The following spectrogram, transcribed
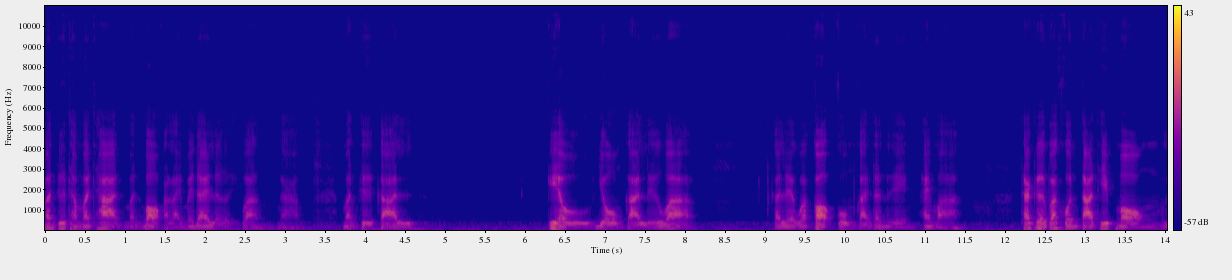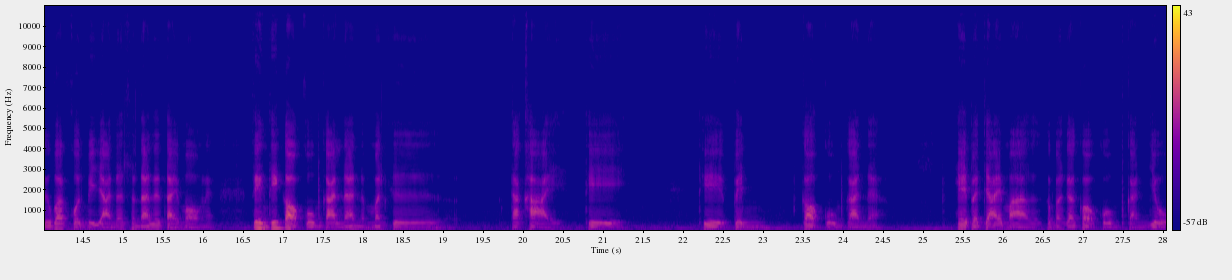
มันคือธรรมชาติมันบอกอะไรไม่ได้เลยว่างาม มันคือการเกี่ยวโยงกันหรือว่าก็เรียกว่าเกาะกลุ่มกันท่านเองให้มา ถ้าเกิดว่าคนตาทิพย์มอง หรือว่าคนมีญาณทัศนะและสายมองเนี่ยสิ่งที่เกาะกลุ่มกันนั้น มันคือตาข่ายที่ที่เป็นเกาะกลุ่มกันนะเหตุปัจจัยมาก็มันก็เกาะกลุ่มกันอยู่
